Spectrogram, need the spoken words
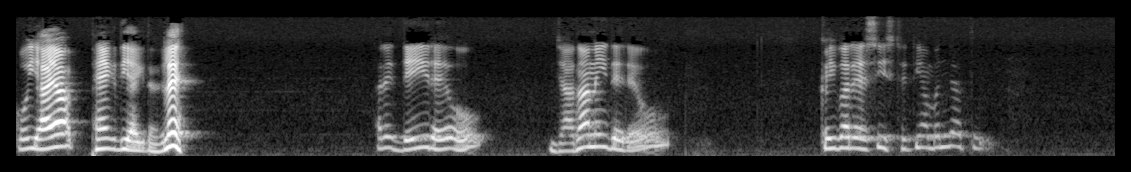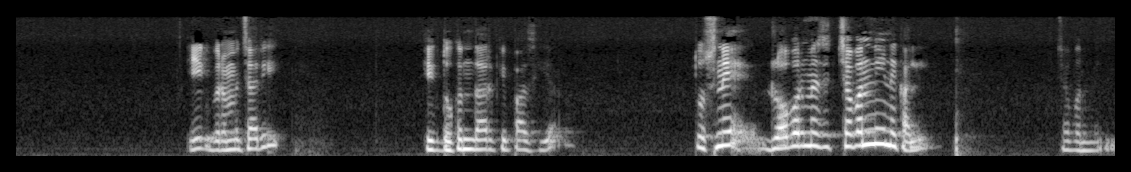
कोई आया, फेंक दिया एकदम ले। अरे दे ही रहे हो, ज़्यादा नहीं दे रहे हो। कई बार ऐसी स्थितियाँ बन जाती एक ब्रह्मचारी एक दुकानदार के पास गया। तो उसने ड्रॉवर में से चवन्नी निकाली। चवन्नी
